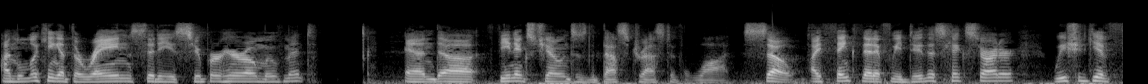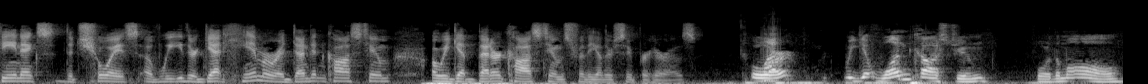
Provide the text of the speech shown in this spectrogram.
I'm looking at the Rain City superhero movement, and uh, Phoenix Jones is the best dressed of the lot. So I think that if we do this Kickstarter, we should give Phoenix the choice of we either get him a redundant costume or we get better costumes for the other superheroes. or we get one costume for them all,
